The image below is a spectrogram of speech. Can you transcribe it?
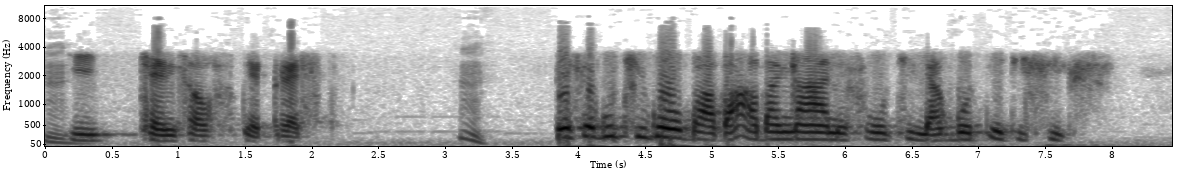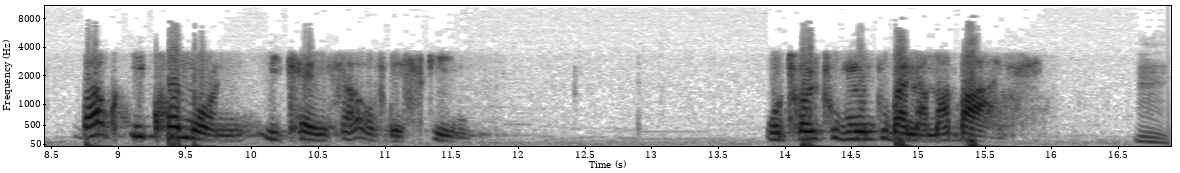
Mm. i-cancer of the breast. Bese kuthi kobaba abancane futhi la kubo 36 ba i-common i-cancer of the skin. Uthola ukuthi umuntu uba namabazi. Mm.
